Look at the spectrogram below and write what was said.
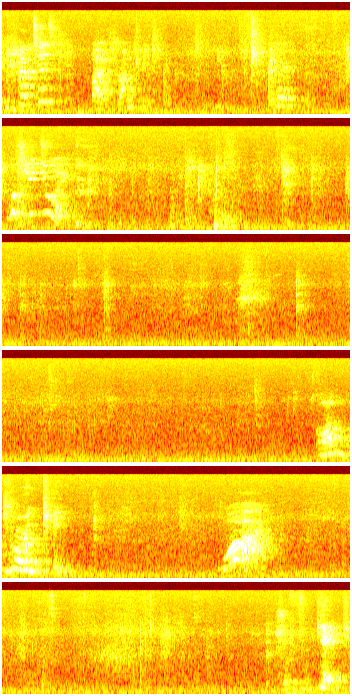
inhabited by a drunkard. What are you doing? I'm drinking. Why? To forget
